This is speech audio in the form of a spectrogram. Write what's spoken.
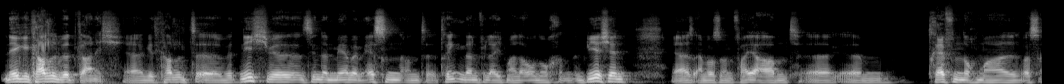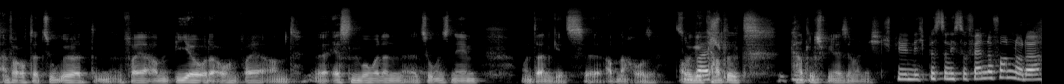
Nee, gekartelt wird gar nicht. Ja, gekartelt äh, wird nicht. Wir sind dann mehr beim Essen und äh, trinken dann vielleicht mal auch noch ein, ein, Bierchen. Ja, ist einfach so ein Feierabend. Äh, ähm, Treffen nochmal, was einfach auch dazugehört, ein Feierabendbier oder auch ein Feierabendessen, wo wir dann äh, zu uns nehmen und dann geht's äh, ab nach Hause. Zum Aber gekartelt, kartelt spielen sind wir nicht. Spielen nicht. Bist du nicht so Fan davon oder?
